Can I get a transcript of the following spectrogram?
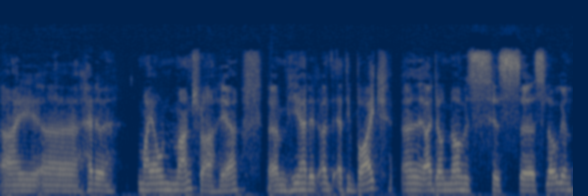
I uh, had a my own mantra. Yeah, um, he had it at, at the bike. I don't know his his uh, slogan,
